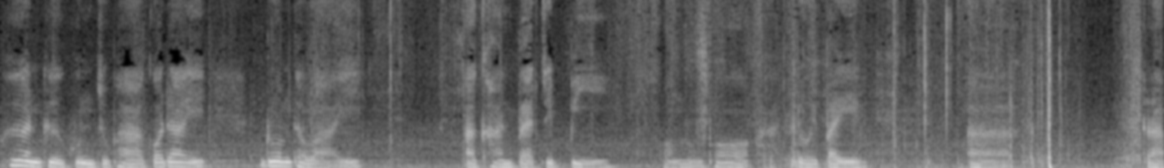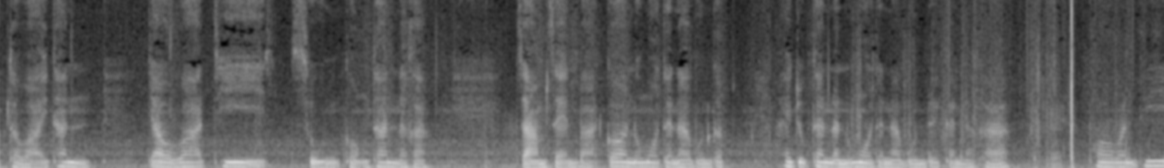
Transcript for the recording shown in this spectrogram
เพื่อนคือคุณสุภาก็ได้ร่วมถวายอาคาร 80 ปีของหลวงพ่อ โดยไปกราบถวายท่านเจ้าวาดที่ศูนย์ของท่านนะคะสามแสนบาทก็อนุโมทนาบุญกับ ให้ทุกท่านอนุโมทนาบุญด้วยกันนะคะ พอวันที่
